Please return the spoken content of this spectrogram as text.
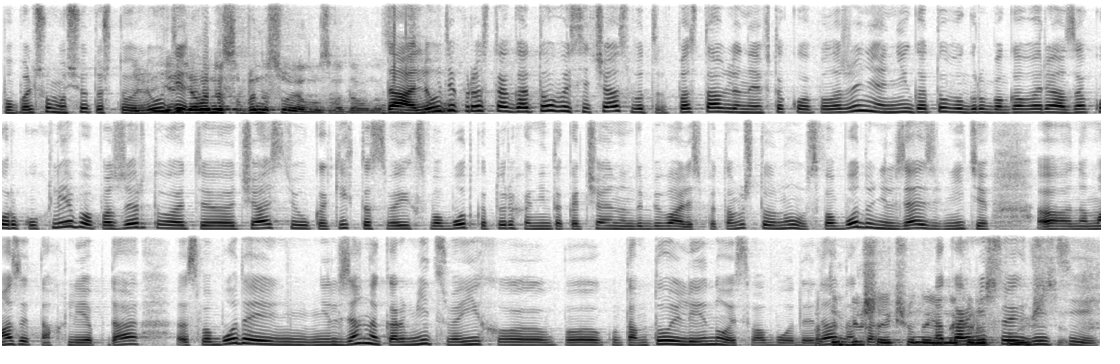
по большому счету, что Я- люди... Я, я Венес- Венесуелу згадав на Да, люди просто готовы сейчас, вот поставленные в такое положение, они готовы, грубо говоря, за корку хлеба пожертвовать э, частью каких-то своих свобод, которых они так отчаянно добивались. Потому что, ну, свободу нельзя, извините, намазать на хлеб, да, свободой нельзя накормить своих, там, той или иной свободой, А да, тем больше, нею не накормить своих користуешься. детей.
